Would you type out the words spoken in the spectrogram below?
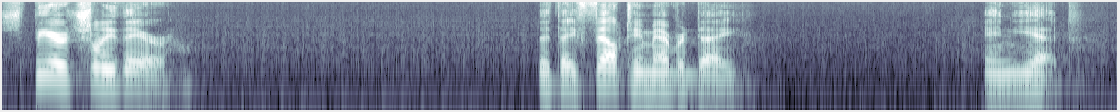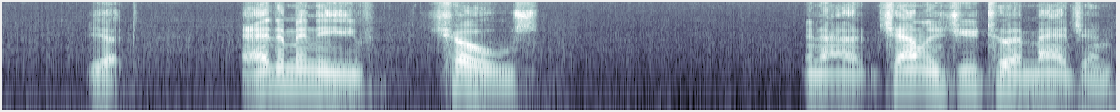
spiritually there that they felt him every day. And yet, yet, Adam and Eve chose, and I challenge you to imagine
